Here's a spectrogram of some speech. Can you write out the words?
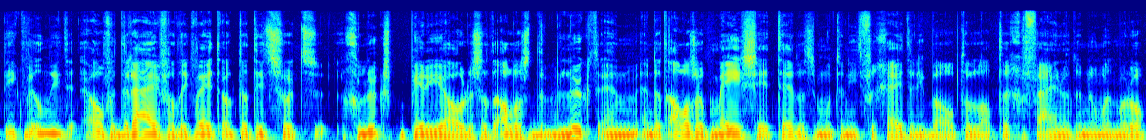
ik wil niet overdrijven, want ik weet ook dat dit soort geluksperiodes, dat alles lukt en, en dat alles ook meezit. Hè. Dat we moeten niet vergeten die bal op de lat tegen Feyenoord en noem het maar op.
